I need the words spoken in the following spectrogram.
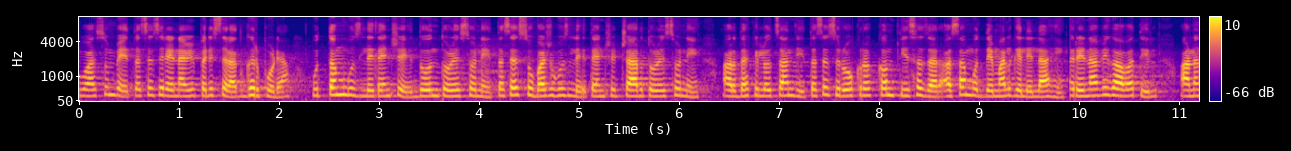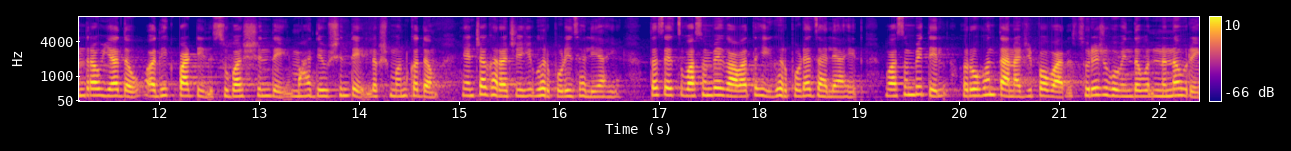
वासुंबे तसेच रेणावी परिसरात घरपुड्या उत्तम गुजले त्यांचे दोन तोळे सोने तसेच सुभाष गुजले त्यांचे चार तोळे सोने अर्धा किलो चांदी तसेच रोख रक्कम तीस हजार असा मुद्देमाल गेलेला आहे. रेणावी गावातील आनंदराव यादव अधिक पाटील सुभाष शिंदे महादेव शिंदे लक्ष्मण कदम यांच्या घराचीही घरपोडी झाली आहे. तसेच वासुंबे गावातही घरपोड्या झाल्या आहेत. वासुंबेतील रोहन तानाजी पवार सुरेश गोविंद ननवरे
